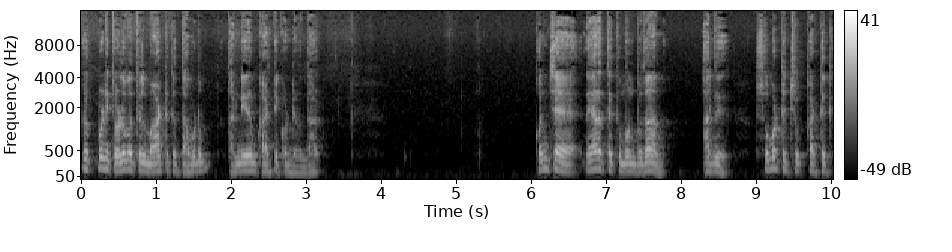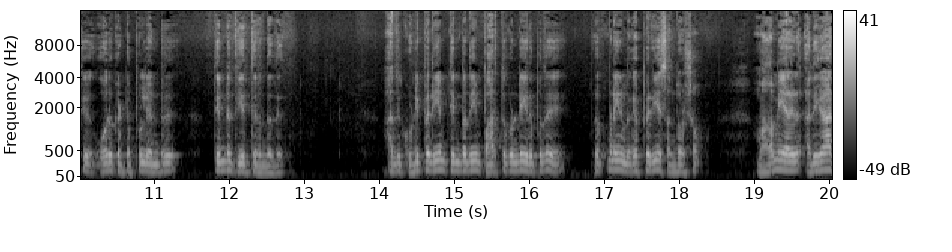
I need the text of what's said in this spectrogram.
ருக்மிணி தொழுவத்தில் மாட்டுக்கு தவிடும் தண்ணீரும் காட்டிக் கொண்டிருந்தாள். கொஞ்ச நேரத்துக்கு முன்புதான் அது சுமட்டு சு கட்டுக்கு ஒரு கட்டு புல் என்று தின்று தீர்த்திருந்தது. அது குடிப்பதையும் தின்பதையும் பார்த்து கொண்டே இருப்பது ருக்மணியின் மிகப்பெரிய சந்தோஷம். மாமியாரின் அதிகார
